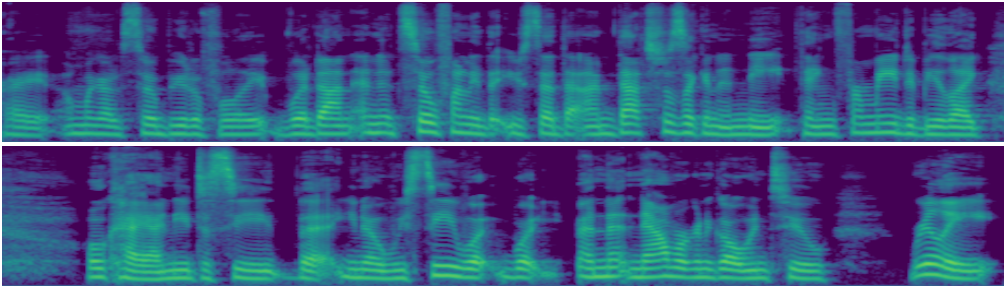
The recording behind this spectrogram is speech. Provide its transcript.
Right. Oh my God, so beautifully done. And it's so funny that you said that. I'm, that's just like an innate thing for me to be like, okay, I need to see that, you know, we see what, what, and then now we're going to go into really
